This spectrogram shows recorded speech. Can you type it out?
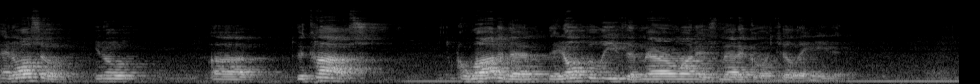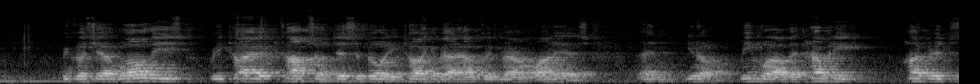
and also, you know, uh, the cops, a lot of them, they don't believe that marijuana is medical until they need it. Because you have all these retired cops on disability talking about how good marijuana is. And, you know, meanwhile, that how many hundreds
